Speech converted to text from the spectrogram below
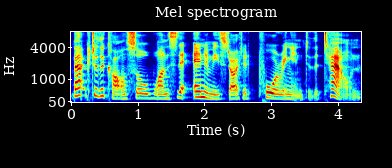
back to the castle once the enemy started pouring into the town.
